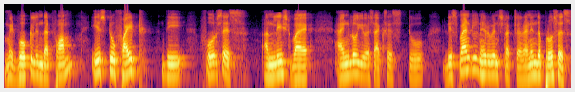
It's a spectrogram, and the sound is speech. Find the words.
made vocal in that form, is to fight the forces unleashed by Anglo-US axis to dismantle Nehruvian structure and in the process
